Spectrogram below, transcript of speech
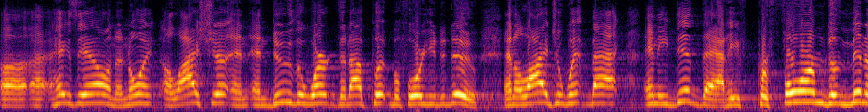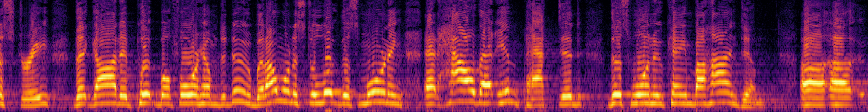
uh, uh, Hazael and anoint Elisha and, and do the work that I put before you to do. And Elijah went back and he did that. He performed the ministry that God had put before him to do. But I want us to look this morning at how that impacted this one who came behind him. Uh, uh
